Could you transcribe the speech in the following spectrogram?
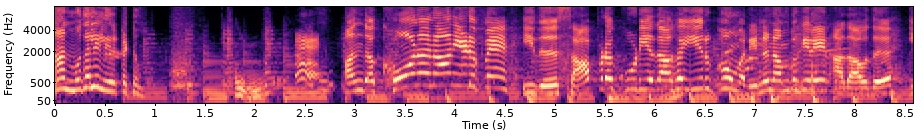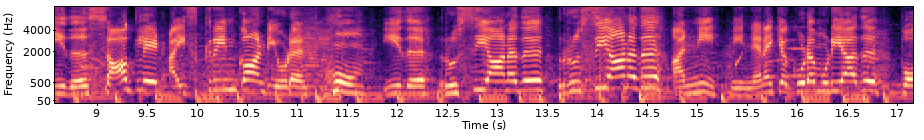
நான் முதலில் இருக்கட்டும். அந்த கோண நான் எடுப்பேன். இது சாப்பிடக்கூடியதாக இருக்கும் அப்படின்னு நம்புகிறேன். அதாவது இது சாக்லேட் ஐஸ்கிரீம் காண்டியுடன். ஹூம் இது ருசியானது ருசியானது. அண்ணி நீ நினைக்க கூட முடியாது. போ.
